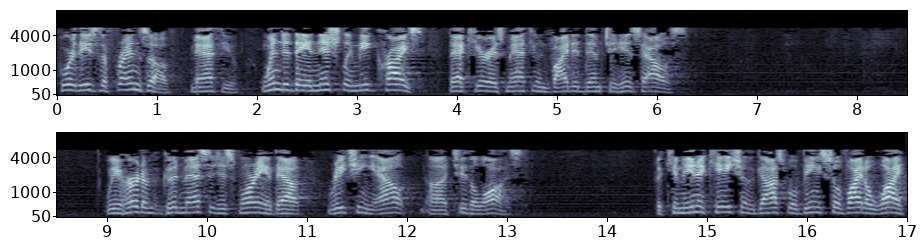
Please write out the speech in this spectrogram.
Who are these the friends of Matthew? When did they initially meet Christ? Back here as Matthew invited them to his house. We heard a good message this morning about reaching out uh, to the lost. The communication of the gospel being so vital. Why?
